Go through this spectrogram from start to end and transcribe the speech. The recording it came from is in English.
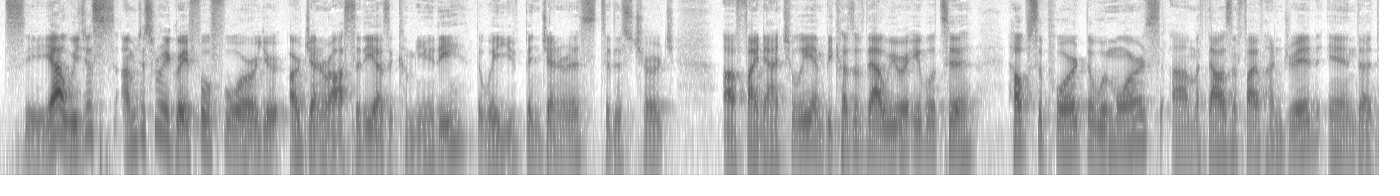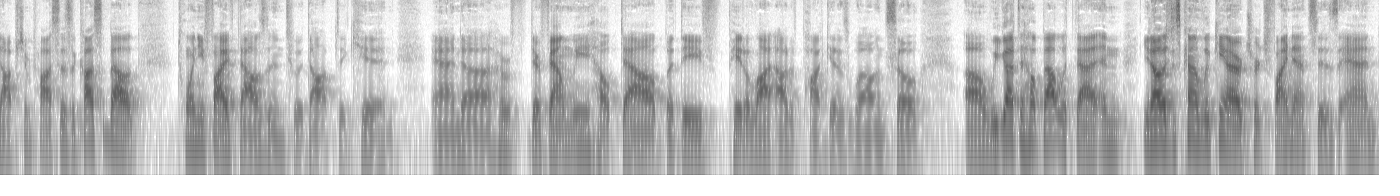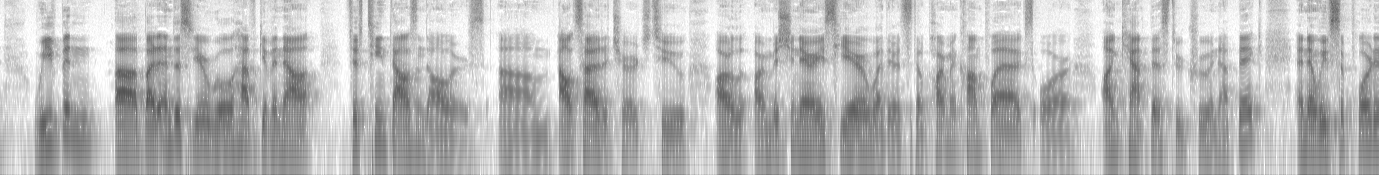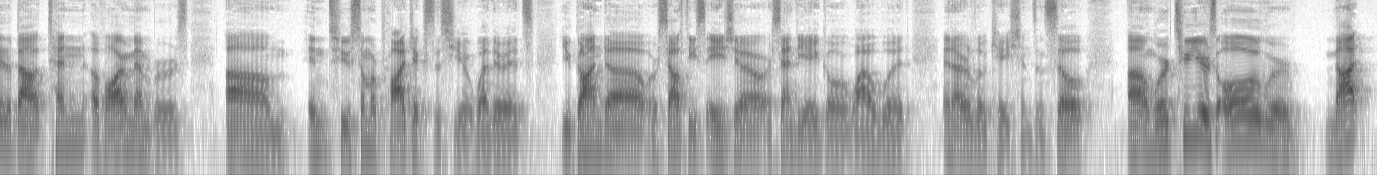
see. Yeah, we just I'm just really grateful for your our generosity as a community, the way you've been generous to this church uh, financially, and because of that, we were able to help support the Whitmores, um, 1,500 in the adoption process. It costs about 25,000 to adopt a kid and uh, her, their family helped out, but they've paid a lot out of pocket as well. And so uh, we got to help out with that. And you know, I was just kind of looking at our church finances, and we've been uh, by the end of this year, we'll have given out $15,000 um, outside of the church to our, our missionaries here, whether it's the apartment complex or on campus through Cru and Epic. And then we've supported about 10 of our members um, into summer projects this year, whether it's Uganda or Southeast Asia or San Diego or Wildwood and other locations. And so um, we're two years old. We're not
